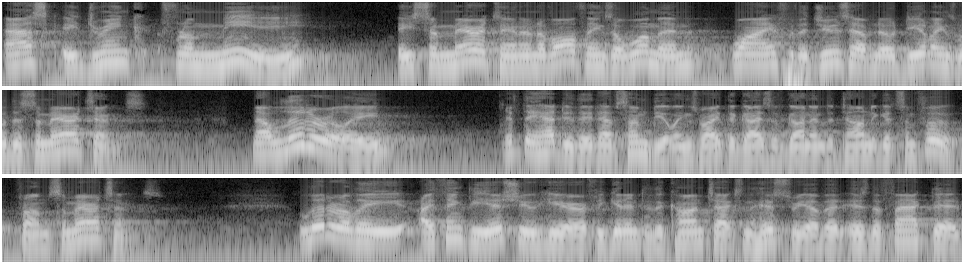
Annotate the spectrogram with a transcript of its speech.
ask a drink from me, a Samaritan, and of all things, a woman. Why? For the Jews have no dealings with the Samaritans. Now, literally, if they had to, they'd have some dealings, right? The guys have gone into town to get some food from Samaritans. Literally, I think the issue here, if you get into the context and the history of it, is the fact that,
